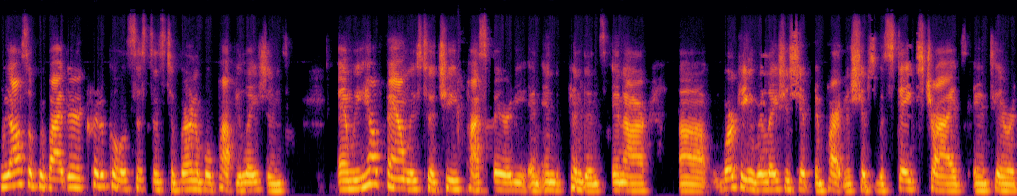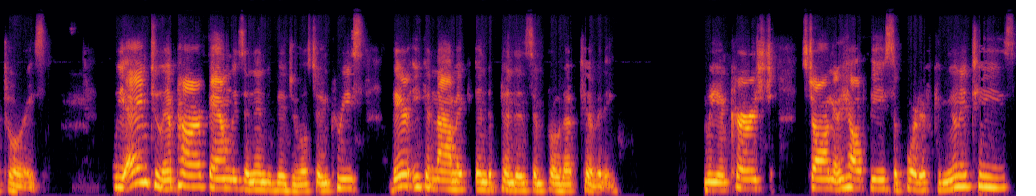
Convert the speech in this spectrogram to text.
we also provide very critical assistance to vulnerable populations. And we help families to achieve prosperity and independence in our uh, working relationship and partnerships with states, tribes, and territories. We aim to empower families and individuals to increase their economic independence and productivity. We encourage strong and healthy, supportive communities,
